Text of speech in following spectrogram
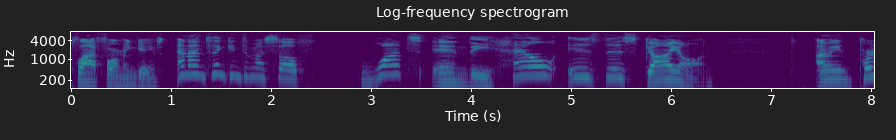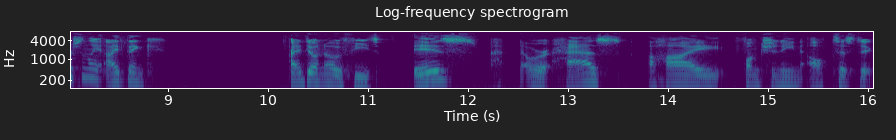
platforming games? And I'm thinking to myself, what in the hell is this guy on? I mean, personally, I think I don't know if he's is or has a high functioning autistic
